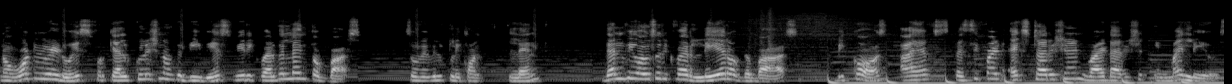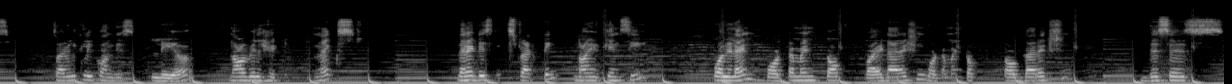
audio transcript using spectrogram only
Now what we will do is for calculation of the BBS we require the length of bars. So we will click on length. Then we also require layer of the bars because I have specified X direction and Y direction in my layers. So I will click on this layer. Now we'll hit next. Then it is extracting. Now you can see polyline bottom and top Y direction, bottom and top, top direction. This is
